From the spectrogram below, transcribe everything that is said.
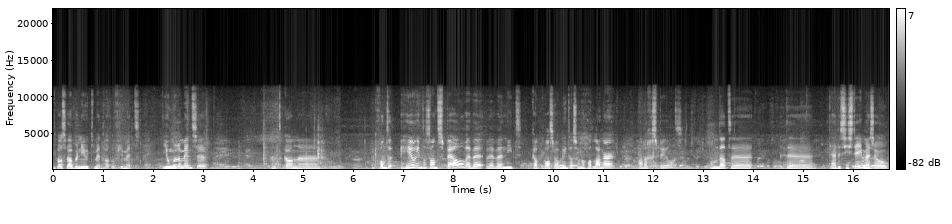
Ik was wel benieuwd met wat, of je met jongere mensen het kan... Uh... Vond het een heel interessant spel. We hebben, we hebben niet, ik was wel benieuwd als we nog wat langer hadden gespeeld. Omdat uh, de, ja, de systemen zo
